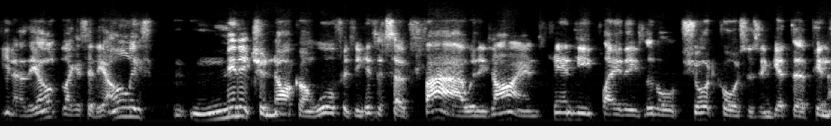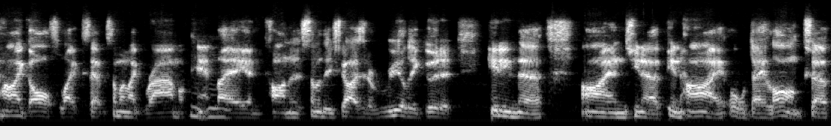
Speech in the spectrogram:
you know the only like I said, the only miniature knock on Wolff is he hits it so far with his irons. Can he play these little short courses and get the pin high golf like someone like Rahm or Cantlay mm-hmm. and Conners, some of these guys that are really good at hitting the irons, you know, pin high all day long. So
